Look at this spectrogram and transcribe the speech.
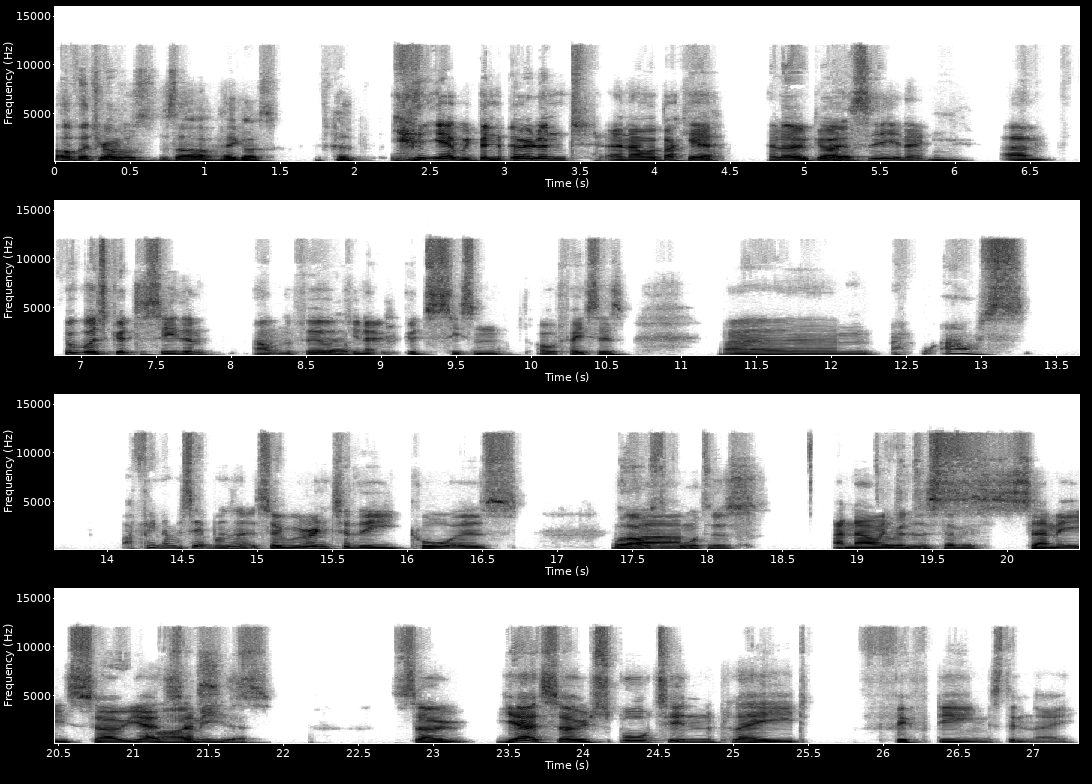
off their travels. It's like, oh, hey guys. yeah, we've been to Poland and now we're back here. Hello guys, you know. Mm. Um, but it was good to see them out in the field. Yeah. You know, good to see some old faces. Um, what else? I think that was it, wasn't it? So we are into the quarters Well, that was Um, the quarters. and now So into, into the semis. semis. So yeah, Nice, semis. yeah. So yeah, so Sporting played 15s, didn't they?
